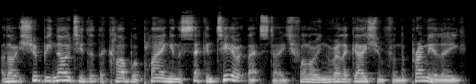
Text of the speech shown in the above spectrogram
although it should be noted that the club were playing in the second tier at that stage following relegation from the Premier League.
